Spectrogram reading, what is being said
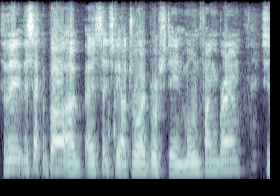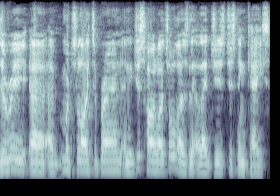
So the the second part, I, essentially, I dry brushed in Mournfang brown, which is a really uh, a much lighter brown, and it just highlights all those little edges, just in case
